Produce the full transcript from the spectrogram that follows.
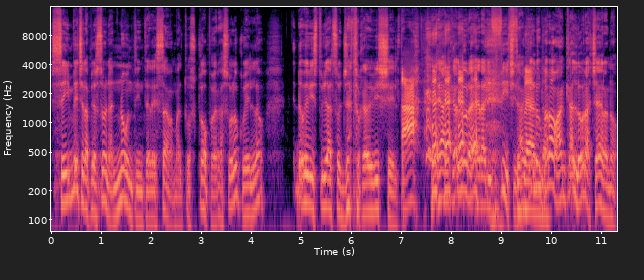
Se invece la persona non ti interessava, ma il tuo scopo era solo quello, dovevi studiare il soggetto che avevi scelto. Ah! E anche allora era difficile, anche allora- però anche allora c'erano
